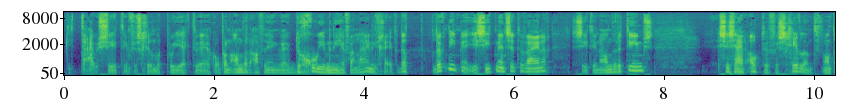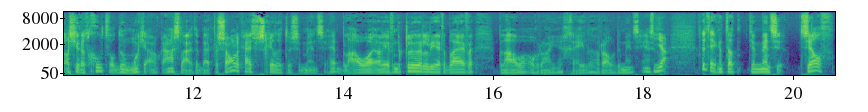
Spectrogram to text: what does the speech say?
die thuis zit in verschillende projecten werken, op een andere afdeling werkt, de goede manier van leiding geven. Dat lukt niet meer. Je ziet mensen te weinig. Ze zitten in andere teams ze zijn ook te verschillend. Want als je dat goed wil doen, moet je ook aansluiten bij persoonlijkheidsverschillen tussen mensen. Hè? Blauwe, even de kleuren leren blijven. Blauwe, oranje, gele, rode mensen enzovoort. Ja. Dat betekent dat je mensen zelf,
